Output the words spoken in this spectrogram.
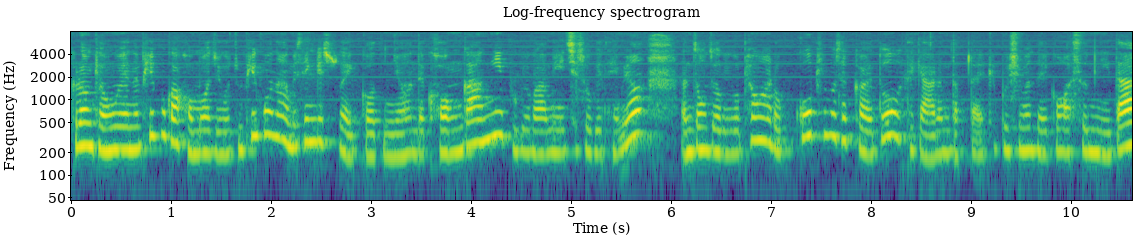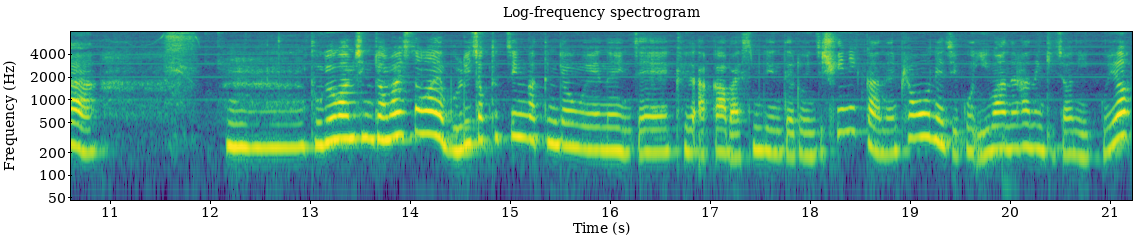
그런 경우에는 피부가 검어지고 좀 피곤함이 생길 수가 있거든요. 근데 건강히 부교감이 지속이 되면 안정적이고 평화롭고 피부 색깔도 되게 아름답다 이렇게 보시면 될 것 같습니다. 음, 부교감 신경 활성화의 물리적 특징 같은 경우에는 이제 그 아까 말씀드린 대로 이제 쉬니까는 평온해지고 이완을 하는 기전이 있고요.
